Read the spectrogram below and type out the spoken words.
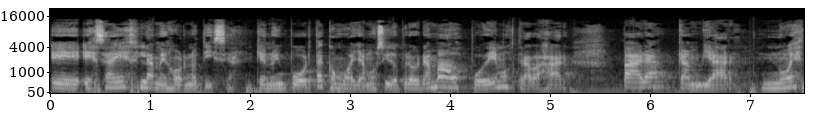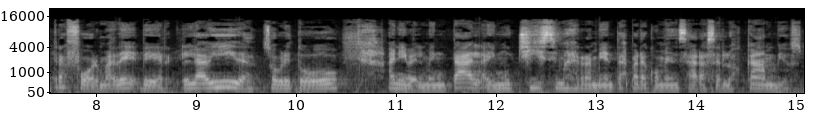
eh, esa es la mejor noticia, que no importa cómo hayamos sido programados, podemos trabajar para cambiar nuestra forma de ver la vida, sobre todo a nivel mental. Hay muchísimas herramientas para comenzar a hacer los cambios.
